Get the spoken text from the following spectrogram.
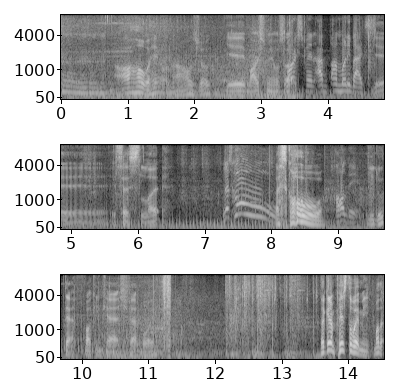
Mm. Oh, hell no. I was joking. Yeah, Marksman, what's up? Marksman, I'm, I'm money bags. Yeah, it says slut. Let's go. Let's go. Called it. You loot that fucking cash, fat boy. Look at him pistol with me, mother.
